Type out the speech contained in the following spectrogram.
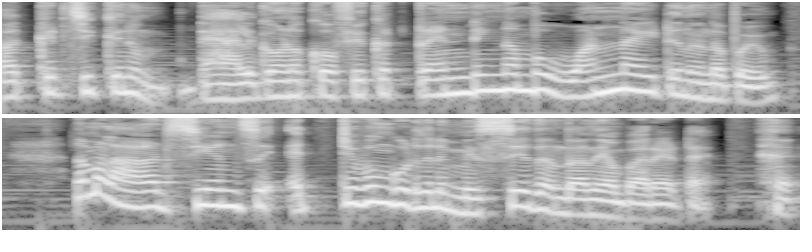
ബക്കറ്റ് ചിക്കനും ഡാൽഗോണ കോഫിയൊക്കെ ട്രെൻഡിങ് നമ്പർ വൺ ആയിട്ട് നിന്നപ്പോഴും നമ്മൾ ആർട്സിയൻസ് ഏറ്റവും കൂടുതൽ മിസ് ചെയ്ത് എന്താണെന്ന് ഞാൻ പറയട്ടെ.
